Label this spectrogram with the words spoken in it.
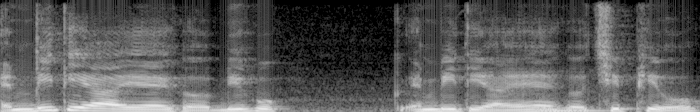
엔비디아의 그 미국 엔비디아의 음. 그 GPU,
